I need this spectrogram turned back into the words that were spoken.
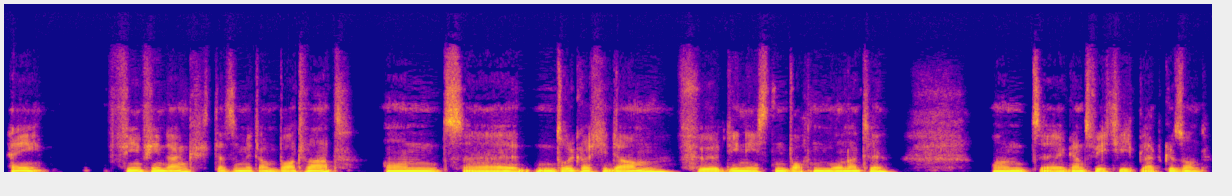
Hey, vielen, vielen Dank, dass ihr mit an Bord wart und äh, drückt euch die Daumen für die nächsten Wochen, Monate und äh, ganz wichtig, bleibt gesund.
